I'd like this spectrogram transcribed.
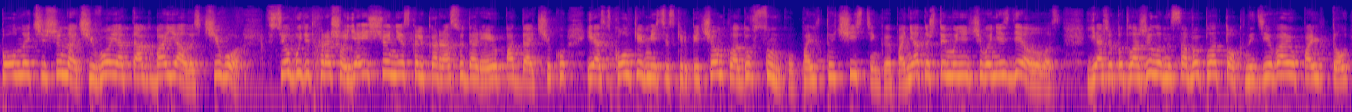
полная тишина. Чего я так боялась? Чего? Все будет хорошо. Я еще несколько раз ударяю по датчику и осколки вместе с кирпичом кладу в сумку. Пальто чистенькое. Понятно, что ему ничего не сделалось. Я же подложила носовой платок, надеваю пальто,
